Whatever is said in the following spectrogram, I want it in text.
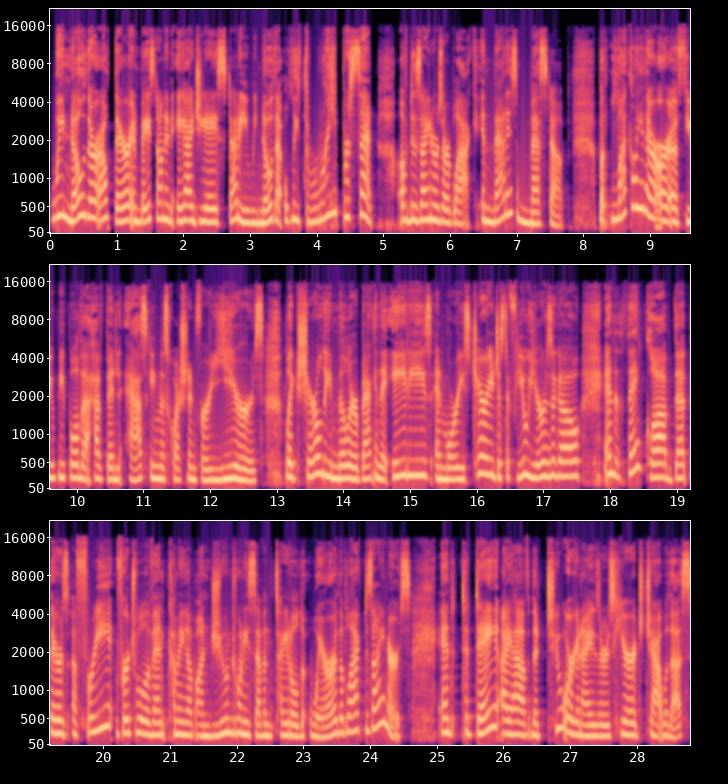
We know they're out there, and based on an AIGA study, we know that only 3% of designers are black, and that is messed up. But luckily, there are a few people that have been asking this question for years, like Cheryl D. Miller back in the 80s and Maurice Cherry just a few years ago. And thank God that there's a free virtual event coming up on June 27th titled Where Are the Black Designers? And today I have the two organizers here to chat with us.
